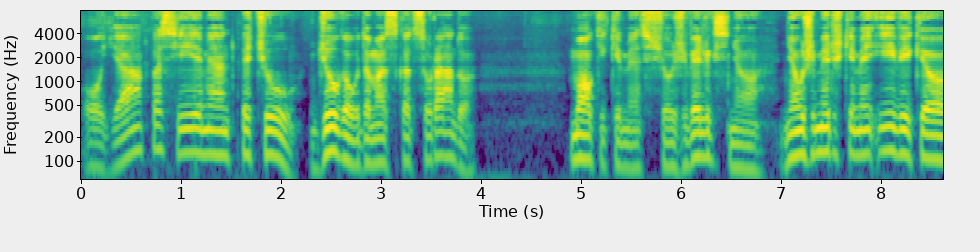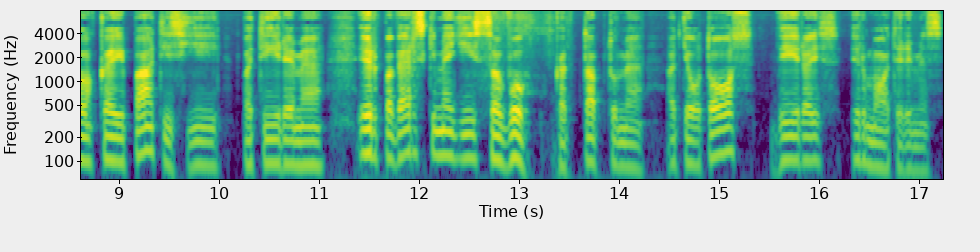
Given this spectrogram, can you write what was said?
o ją pasijėmė ant pečių, džiugaudamas, kad surado. Mokykime šio žvilgsnio, neužmirškime įvykio, kai patys jį patyrėme ir paverskime jį savu, kad taptume atjautos vyrais ir moterimis.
